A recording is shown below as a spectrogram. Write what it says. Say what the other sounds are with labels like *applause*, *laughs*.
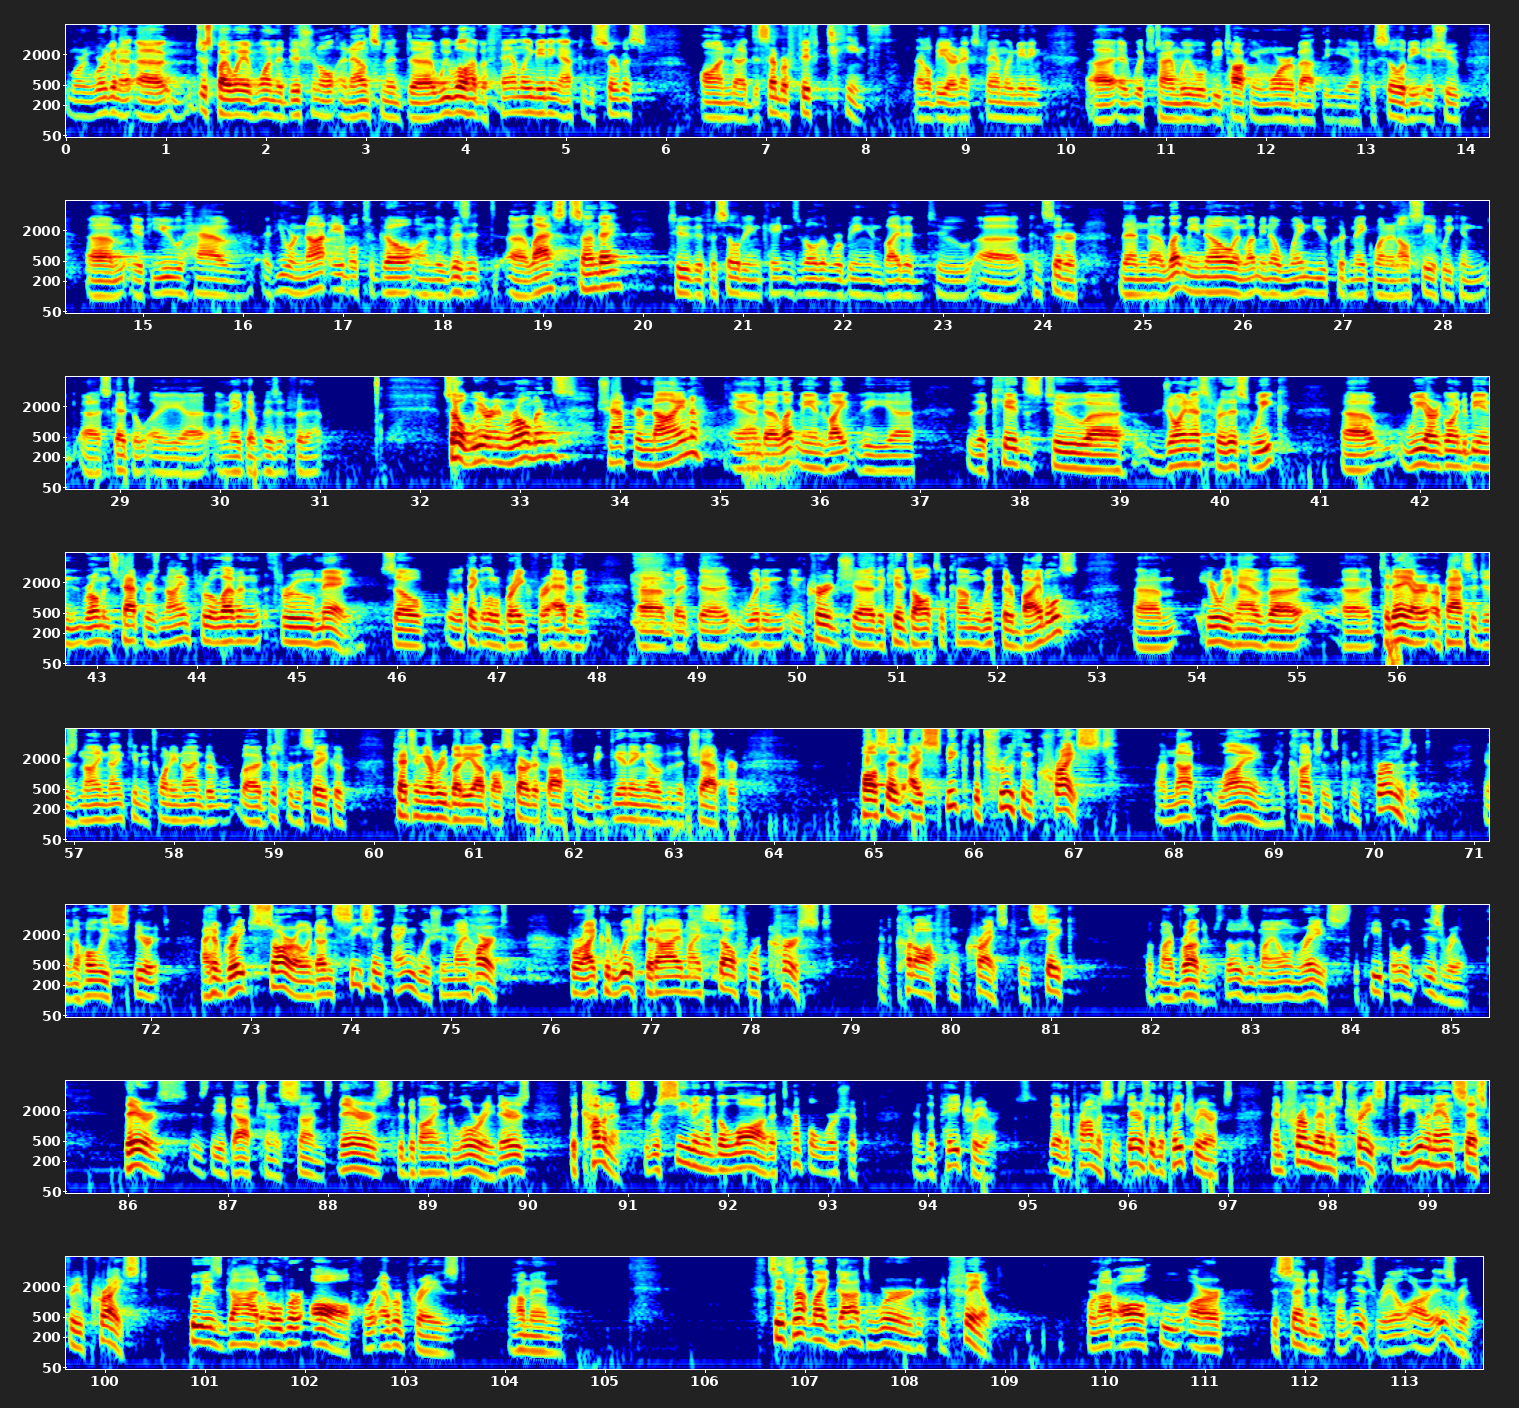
Good morning. We're going to, uh, just by way of one additional announcement, uh, we will have a family meeting after the service on uh, December 15th. That'll be our next family meeting, uh, at which time we will be talking more about the uh, facility issue. Um, if you have, if you were not able to go on the visit uh, last Sunday to the facility in Catonsville that we're being invited to consider, then uh, let me know and let me know when you could make one, and I'll see if we can uh, schedule a, uh, a makeup visit for that. So we are in Romans chapter 9, and uh, let me invite the, uh, the kids to uh, join us for this week. we are going to be in Romans chapters 9 through 11 through May. So we'll take a little break for Advent, but would in, encourage the kids all to come with their Bibles. Um, here we have uh, uh, today our, our passage is 9 19 to 29, but uh, just for the sake of catching everybody up, I'll start us off from the beginning of the chapter. Paul says, I speak the truth in Christ. I'm not lying. My conscience confirms it in the Holy Spirit. I have great sorrow and unceasing anguish in my heart, for I could wish that I myself were cursed and cut off from Christ for the sake of my brothers, those of my own race, the people of Israel. Theirs is the adoption as sons. Theirs the divine glory. Theirs the covenants, the receiving of the law, the temple worship, and the patriarchs, and the promises. Theirs are the patriarchs, and from them is traced the human ancestry of Christ, who is God over all, forever praised. Amen. See, it's not like God's word had failed, for not all who are descended from Israel are Israel.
